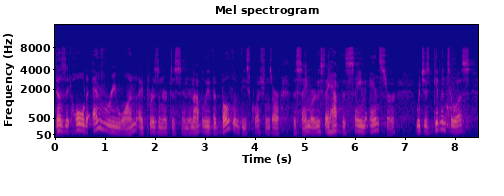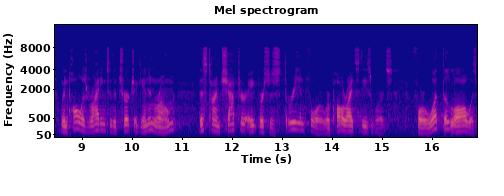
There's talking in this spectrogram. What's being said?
does it hold everyone a prisoner to sin? And I believe that both of these questions are the same, or at least they have the same answer, which is given to us when Paul was writing to the church again in Rome this time, chapter 8, verses 3 and 4, where Paul writes these words For what the law was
